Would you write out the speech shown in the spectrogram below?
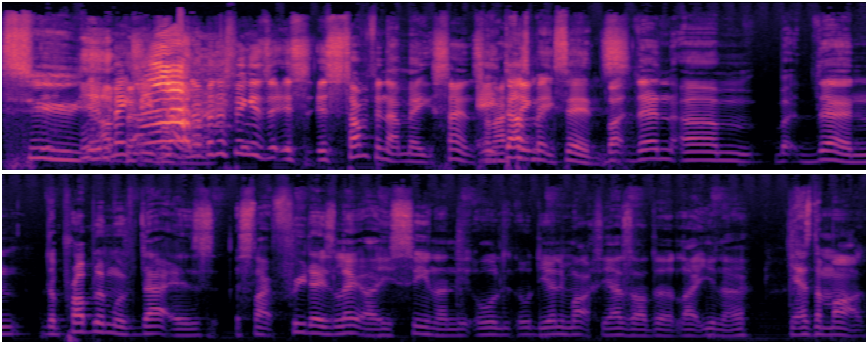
too. it makes unbelievable. no, but the thing is, it's it's something that makes sense. and It I does think- make sense. But then, um, but then the problem with that is it's like three days later he's seen and the, all, all the only marks he has are the like you know he has the marks.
